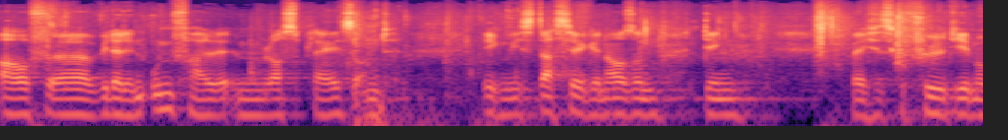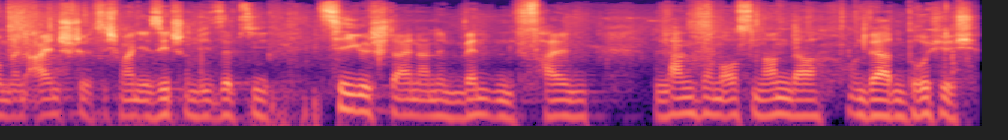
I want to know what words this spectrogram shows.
auf äh, wieder den Unfall im Lost Place. Und irgendwie ist das hier genau so ein Ding, welches gefühlt jeden Moment einstürzt. Ich meine, ihr seht schon, die, selbst die Ziegelsteine an den Wänden fallen langsam auseinander und werden brüchig.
